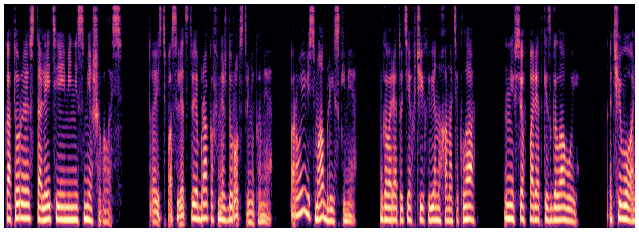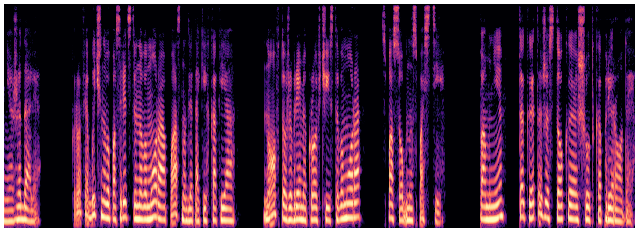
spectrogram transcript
которая столетиями не смешивалась. То есть последствия браков между родственниками — порой весьма близкими. Говорят, у тех, в чьих венах она текла, не все в порядке с головой. А чего они ожидали? Кровь обычного посредственного мора опасна для таких, как я, но в то же время кровь чистого мора способна спасти. По мне, так это жестокая шутка природы.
